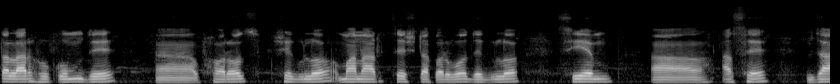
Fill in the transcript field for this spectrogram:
তালার হুকুম যে ফরজ সেগুলো মানার চেষ্টা করব, যেগুলো সিএম আছে, যা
